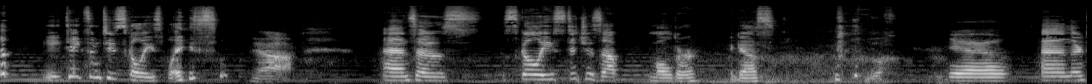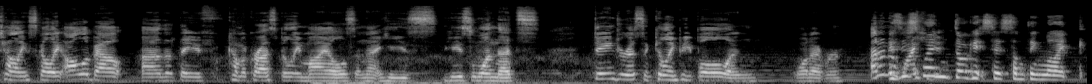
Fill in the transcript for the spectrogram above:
he takes him to Scully's place. Yeah. And so Scully stitches up Mulder, I guess. Yeah. And they're telling Scully all about uh, that they've come across Billy Miles and that he's he's the one that's dangerous and killing people and whatever. I don't know Is why this he- when Doggett says something like,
